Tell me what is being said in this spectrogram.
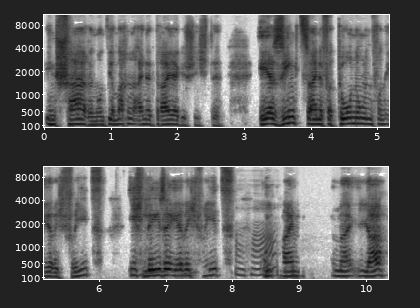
in Scharen. Und wir machen eine Dreiergeschichte. Er singt seine Vertonungen von Erich Fried. Ich lese Erich Fried. Aha. Und mein, mein, ja,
